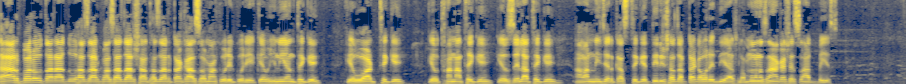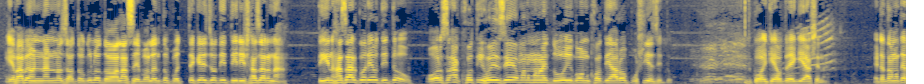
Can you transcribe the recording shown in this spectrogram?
তারপরেও তারা দু হাজার, পাঁচ হাজার, সাত হাজার টাকা জমা করে করে কেউ ইউনিয়ন থেকে, কেউ ওয়ার্ড থেকে, কেউ থানা থেকে, কেউ জেলা থেকে, আমার নিজের কাছ থেকে তিরিশ হাজার টাকা ওরে দিয়ে আসলাম। মনে হচ্ছে আকাশে চাঁদ পেয়েছে। এভাবে অন্যান্য যতগুলো দল আছে, বলেন তো প্রত্যেকে যদি তিরিশ হাজার না, তিন হাজার করেও দিত, ওর যা ক্ষতি হয়েছে, আমার মনে হয় দুই গুণ ক্ষতি আরও পুষিয়ে যেত। কয়, কেউ তো এগিয়ে আসে না। এটা তো আমাদের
